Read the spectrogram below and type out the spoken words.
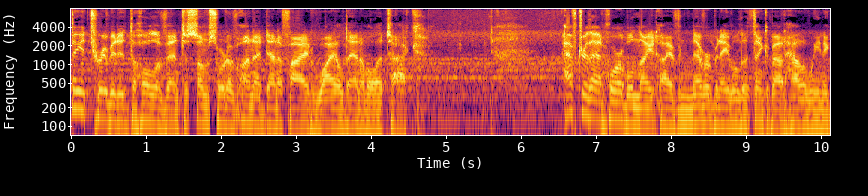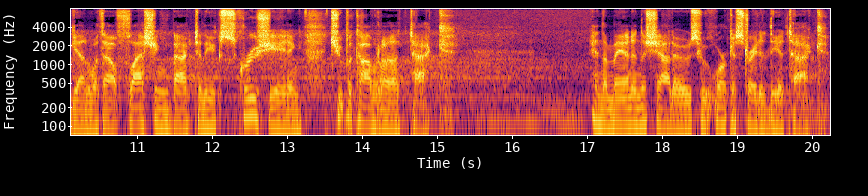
They attributed the whole event to some sort of unidentified wild animal attack. After that horrible night, I've never been able to think about Halloween again without flashing back to the excruciating Chupacabra attack and the man in the shadows who orchestrated the attack.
